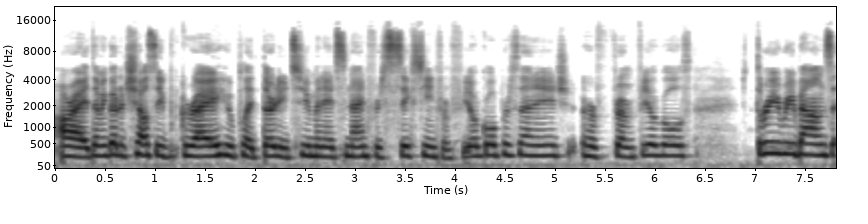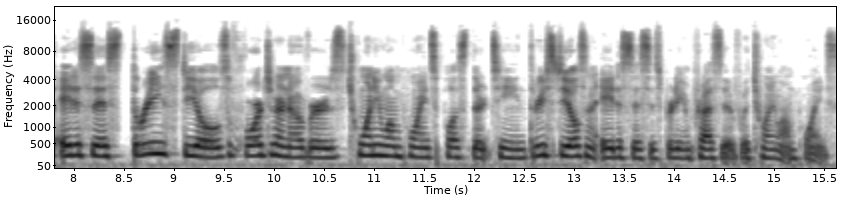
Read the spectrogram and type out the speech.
All right, then we go to Chelsea Gray, who played 32 minutes, 9 for 16 from field goal percentage, or from field goals, 3 rebounds, 8 assists, 3 steals, 4 turnovers, 21 points plus 13. 3 steals and 8 assists is pretty impressive with 21 points.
